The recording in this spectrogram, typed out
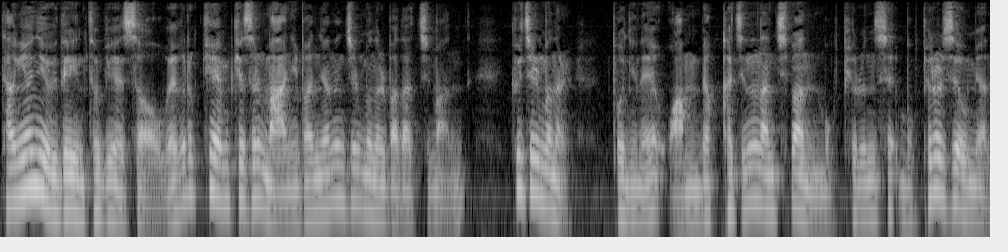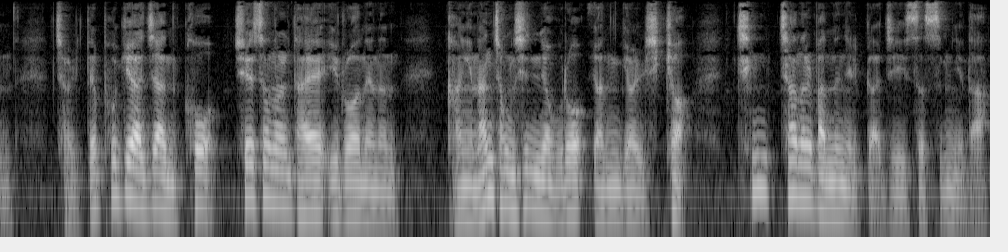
당연히 의대 인터뷰에서 왜 그렇게 MCAT을 많이 받냐는 질문을 받았지만 그 질문을 본인의 완벽하지는 않지만 목표를 세우면 절대 포기하지 않고 최선을 다해 이루어내는 강인한 정신력으로 연결시켜 칭찬을 받는 일까지 있었습니다.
